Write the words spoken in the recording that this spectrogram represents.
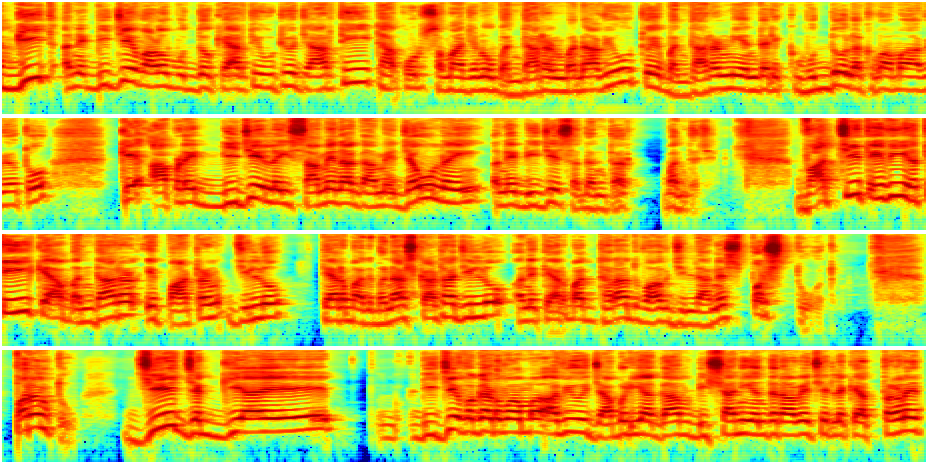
આ ગીત અને ડીજે વાળો મુદ્દો ક્યારથી ઉઠ્યો? જ્યારથી ઠાકોર સમાજનું બંધારણ બનાવ્યું તો એ બંધારણની અંદર એક મુદ્દો લખવામાં આવ્યો હતો કે આપણે ડીજે લઈ સામેના ગામે જવું નહીં અને ડીજે સદંતર બંધ છે. વાતચીત એવી હતી કે આ બંધારણ એ પાટણ જિલ્લો, ત્યારબાદ બનાસકાંઠા જિલ્લો અને ત્યારબાદ થરાદ વાવ જિલ્લાને સ્પર્શતું હતું. પરંતુ જે જગ્યાએ ડીજે વગાડવામાં આવ્યું એ જાબડિયા ગામ ડીસાની અંદર આવે છે, એટલે કે આ ત્રણેય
